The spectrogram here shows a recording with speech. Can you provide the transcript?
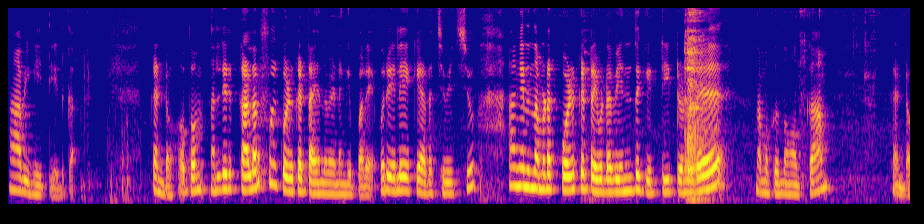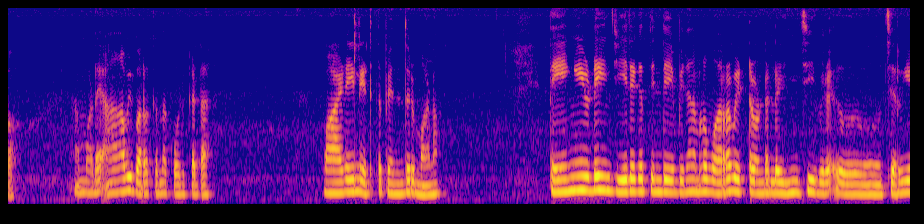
ആവി കയറ്റിയെടുക്കാം. കണ്ടോ? അപ്പം നല്ലൊരു കളർഫുൾ കൊഴുക്കട്ട എന്ന് വേണമെങ്കിൽ പറയാം. ഒരു ഇലയൊക്കെ അടച്ചു വെച്ചു. അങ്ങനെ നമ്മുടെ കൊഴുക്കട്ട ഇവിടെ വെന്ത് കിട്ടിയിട്ടുണ്ട്. നമുക്ക് നോക്കാം. കണ്ടോ? നമ്മുടെ ആവി പറക്കുന്ന കൊഴുക്കട്ട. വാഴയിലെടുത്തപ്പോൾ എന്തൊരു മണം. തേങ്ങയുടെയും ജീരകത്തിന്റെയും പിന്നെ നമ്മൾ വറവിട്ടുണ്ടല്ലോ ഇഞ്ചി ചെറിയ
